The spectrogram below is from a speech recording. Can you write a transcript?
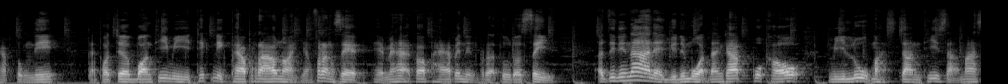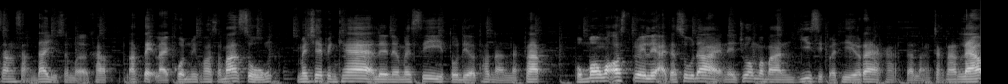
ครับตรงนี้ แต่พอเจอบอลที่มีเทคนิคแพรวๆหน่อยอย่างฝรั่งเศสเห็นไหมฮะก็แพ้ไป 1 ประตูต่อ4 อาร์เจนตินาเนี่ยอยู่ในหมวดนั้นครับ พวกเขามีลูกมหัศจรรย์ที่สามารถสร้างสรรค์ได้อยู่เสมอครับ นักเตะหลายคนมีความสามารถสูง ไม่ใช่เป็นแค่เลเนลเมซี่ตัวเดียวเท่านั้นนะครับ ผมมองว่าออสเตรเลียอาจจะสู้ได้ในช่วงประมาณ 20 นาทีแรกครับแต่หลังจากนั้นแล้ว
